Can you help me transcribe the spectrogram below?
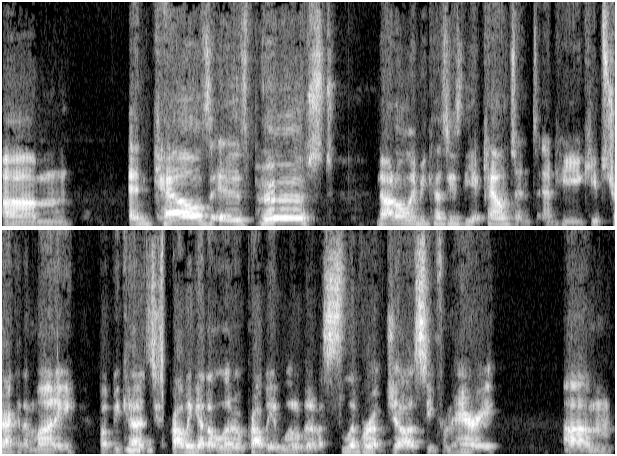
Um, and Kelz is pissed, not only because he's the accountant and he keeps track of the money, but because he's probably got a little, probably a little bit of a sliver of jealousy from Harry. Um,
